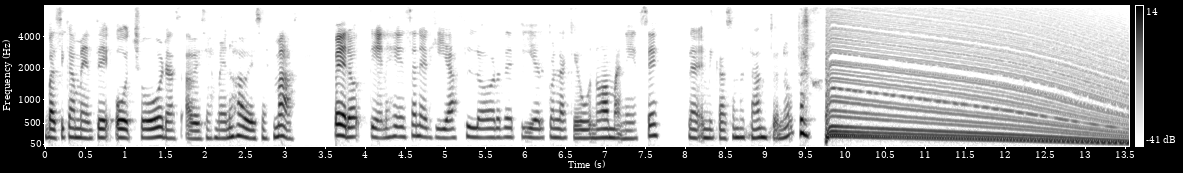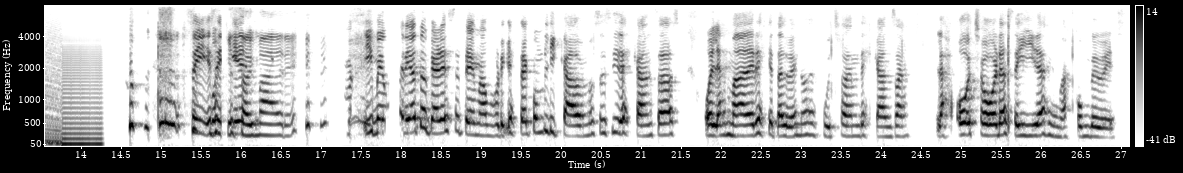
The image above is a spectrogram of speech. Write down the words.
básicamente ocho horas, a veces menos, a veces más. pero tienes esa energía flor de piel con la que uno amanece. En mi caso no tanto, ¿no? Sí, porque soy madre. Y me gustaría tocar ese tema porque está complicado. No sé si descansas o las madres que tal vez nos escuchan descansan las ocho horas seguidas y más con bebés.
